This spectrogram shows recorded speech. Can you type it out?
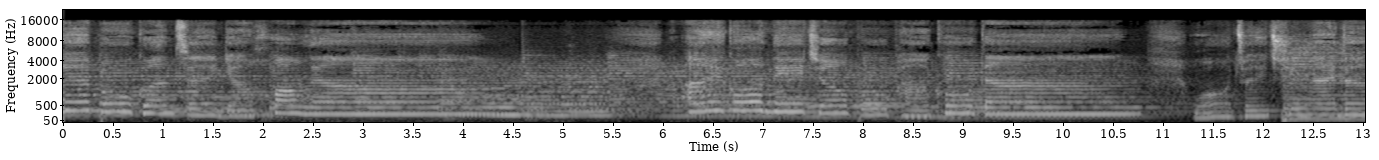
也不管怎样荒凉，爱过你就不怕孤单。我最亲爱的，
